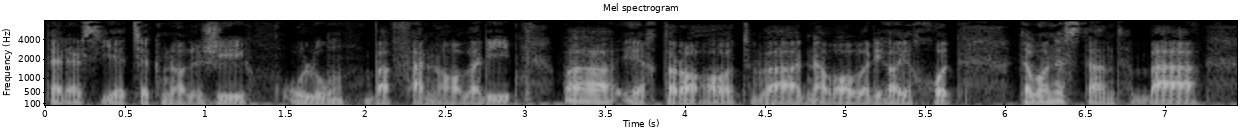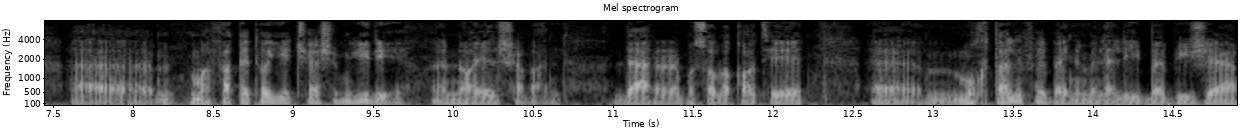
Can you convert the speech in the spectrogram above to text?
در عرصه تکنولوژی، علوم و فناوری و اختراعات و نوآوری های خود توانستند به موفقیت های چشمگیری نایل شوند. در مسابقات مختلف بین المللی به ویژه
